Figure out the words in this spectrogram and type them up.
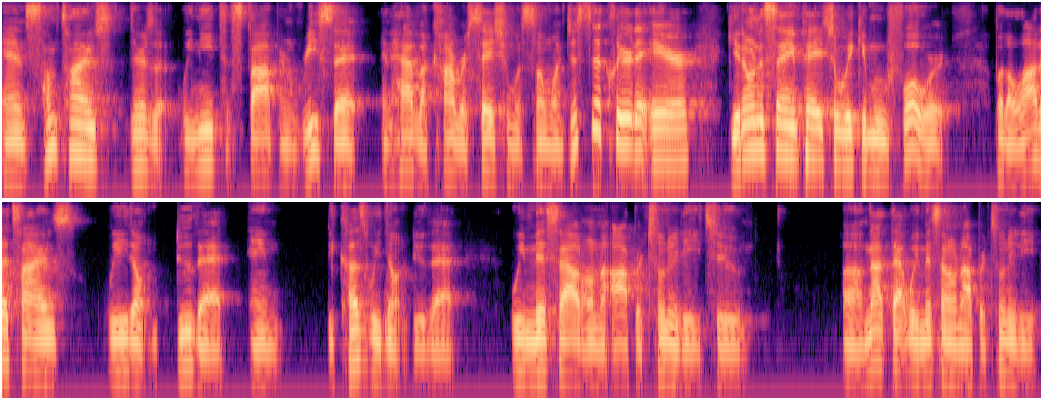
And sometimes there's a we need to stop and reset and have a conversation with someone just to clear the air, get on the same page so we can move forward. But a lot of times we don't do that. And because we don't do that, we miss out on the opportunity to, uh, not that we miss out on opportunity,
